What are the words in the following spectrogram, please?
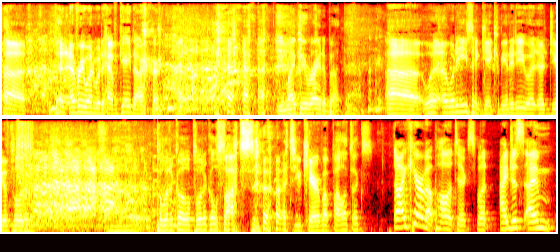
uh, then everyone would have gaydar. You might be right about that. Uh, what, uh, what do you think, gay community? What, uh, do you have political? political political thoughts? Do you care about politics? No, I care about politics, but I just I'm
